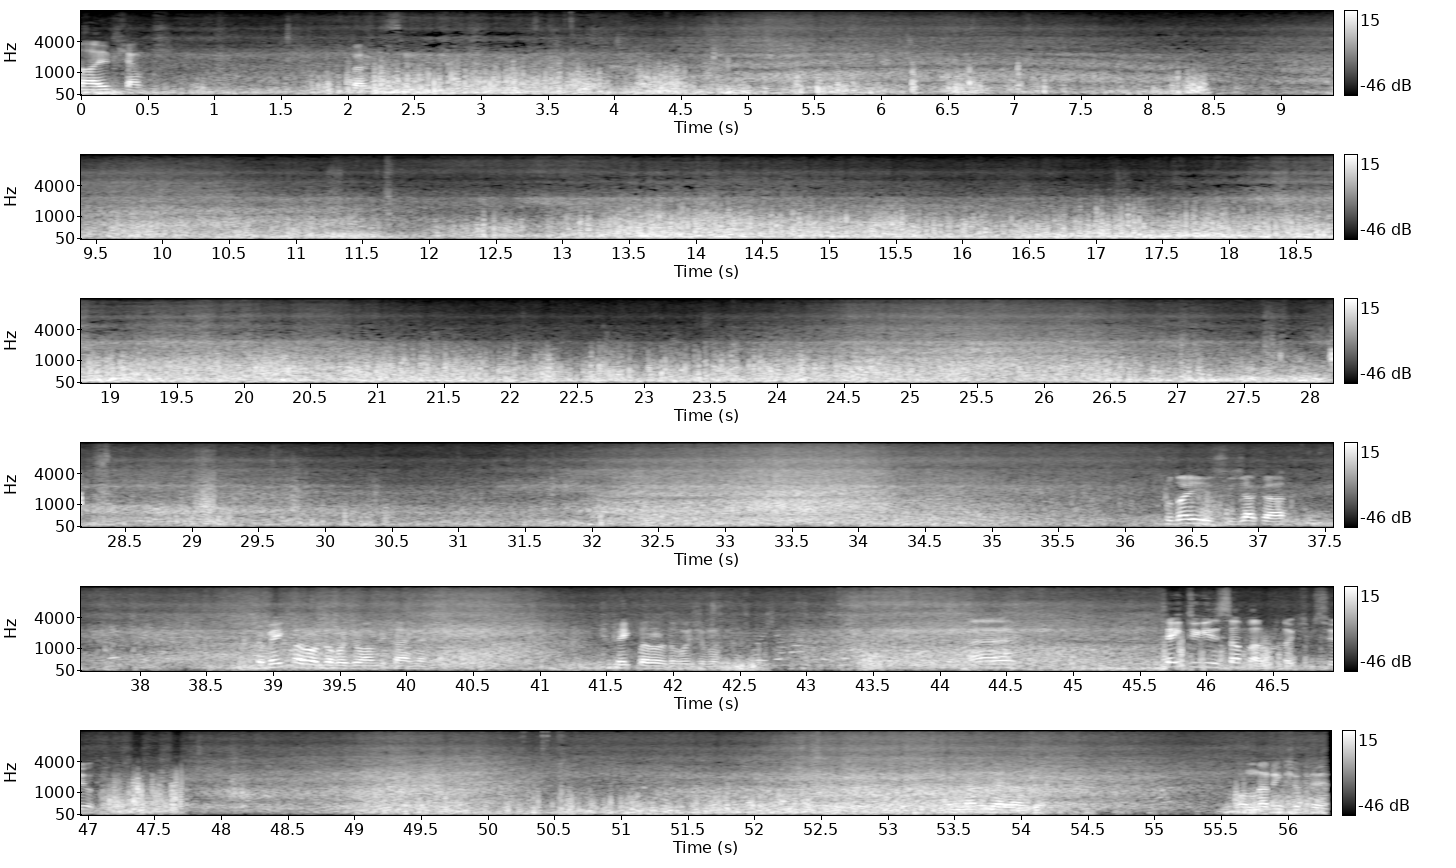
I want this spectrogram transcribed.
Sahil kent bölgesinde. Su da iyi sıcak ha. Köpek var orada kocaman bir tane. Köpek var orada kocaman. Ee, tek tük insan var burada kimse yok. Onların herhalde. Onların köpeği.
